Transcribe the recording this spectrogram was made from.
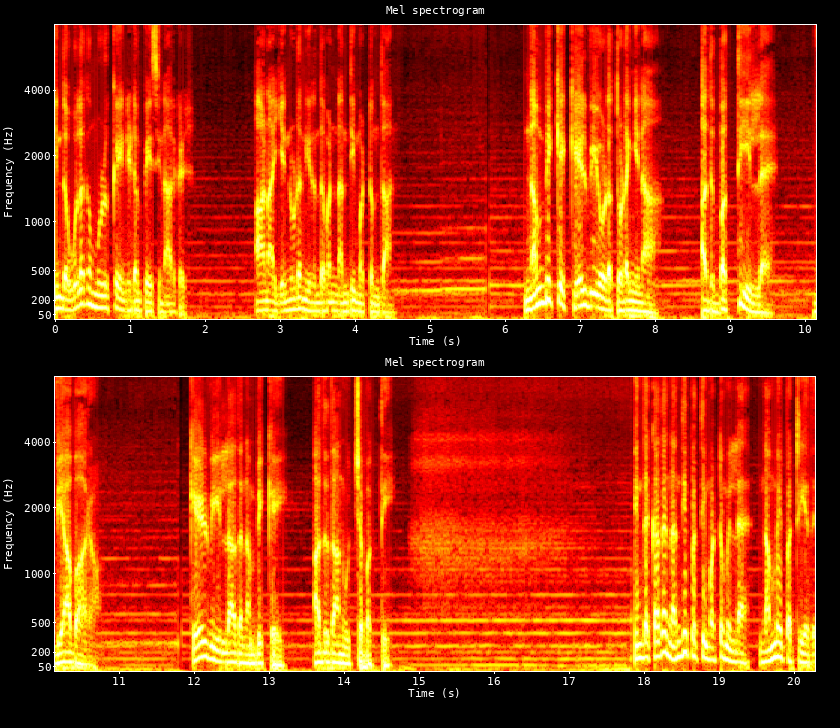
இந்த உலகம் முழுக்க என்னிடம் பேசினார்கள். ஆனா என்னுடன் இருந்தவன் நந்தி மட்டும்தான். நம்பிக்கை கேள்வியோட தொடங்கினா அது பக்தி இல்ல வியாபாரம். கேள்வி இல்லாத நம்பிக்கை அதுதான் உச்ச பக்தி. இந்த கதை நந்தி பத்தி மட்டும் இல்ல நம்மை பற்றியது.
